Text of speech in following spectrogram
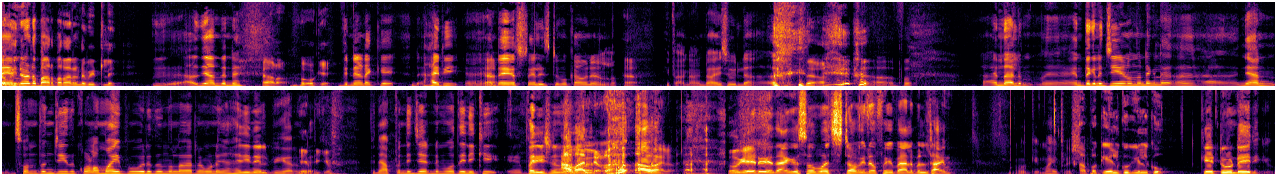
ടൊവിനോയുടെ ബാർബർ ആരുടെ വീട്ടിൽ? അത് ഞാൻ തന്നെ. ആണോ? ഓക്കെ. പിന്നെ ഇടയ്ക്ക് ഹരി എന്റെ ഹെയർ സ്റ്റൈലിസ്റ്റും ഒക്കെ അവനാണല്ലോ. ഇപ്പൊ അവന്റെ ആവശ്യമില്ല. അപ്പോൾ എന്നാലും എന്തെങ്കിലും ചെയ്യണമെന്നുണ്ടെങ്കിൽ ഞാൻ സ്വന്തം ചെയ്ത് കുളമായി പോകരുത് എന്നുള്ള കാരണം കൊണ്ട് ഞാൻ ഹരിനെ ഏൽപ്പിക്കാറുണ്ട്. പിന്നെ അപ്പന്റെയും ചേട്ടന്റെ മുഖത്ത് എനിക്ക് പരീക്ഷണം ആവാലോ. ആവാലോ okay thank you so much Tovino for valuable time okay my പ്രശ്നം അപ്പൊ കേൾക്കൂ കേൾക്കൂ. കേട്ടുകൊണ്ടേയിരിക്കും.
